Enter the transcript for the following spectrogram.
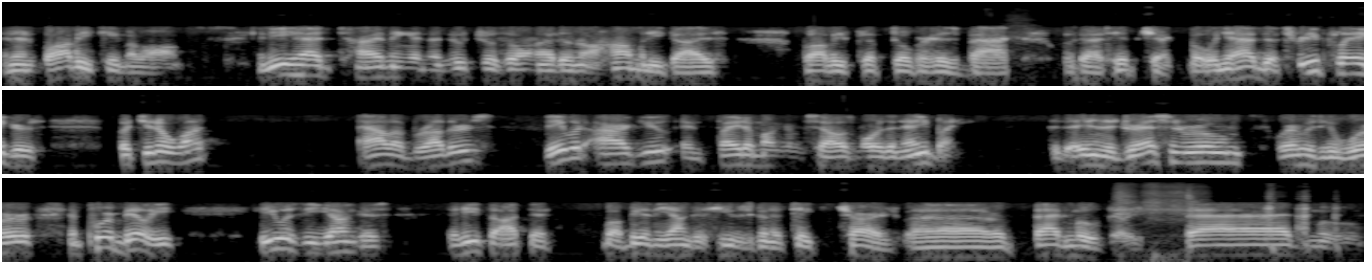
And then Bobby came along, and he had timing in the neutral zone. I don't know how many guys Bobby flipped over his back with that hip check. But when you had the three Plagers, but you know what? Alla brothers, they would argue and fight among themselves more than anybody. In the dressing room, wherever they were. And poor Billy, he was the youngest, and he thought that well, being the youngest, he was going to take charge. Uh, bad move, Billy. Bad move.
